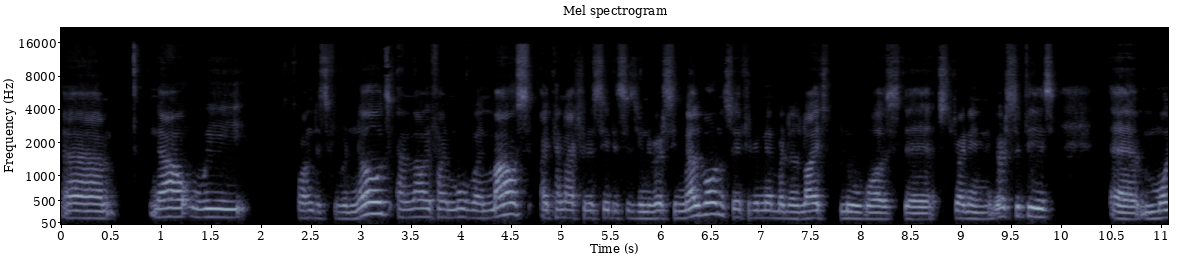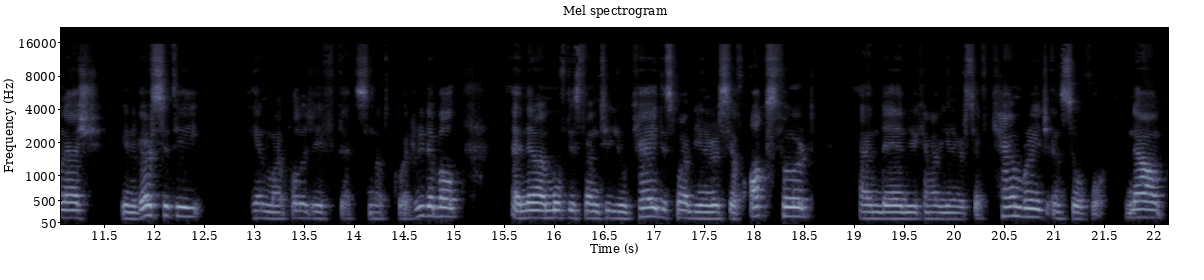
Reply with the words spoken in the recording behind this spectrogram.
Um, now we run this for nodes, and now if I move my mouse, I can actually see this is University Melbourne. So if you remember, the light blue was the Australian universities, uh, Monash University. Again, my apology if that's not quite readable. And then I move this one to UK. This might be University of Oxford, and then you can have University of Cambridge and so forth. Now,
